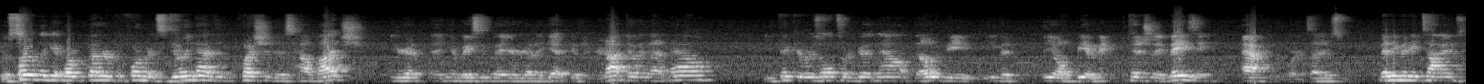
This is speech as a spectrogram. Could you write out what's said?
you'll certainly get more better performance doing that. The question is how much you're gonna, you know, basically you're going to get because if you're not doing that now, you think your results are good now, that'll be even you know be potentially amazing afterwards. I just many many times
